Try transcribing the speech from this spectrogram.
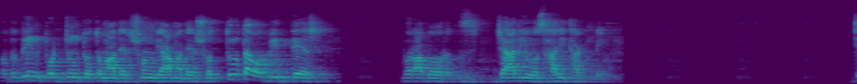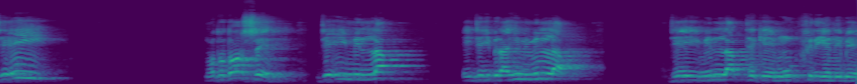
ততদিন পর্যন্ত তোমাদের সঙ্গে আমাদের শত্রুতা ও বিদ্বেষ বরাবর জারি ও সারি থাকবে। যে এই মতদর্শের যে এই মিল্লাত, এই যে ইব্রাহিম মিল্লাত, যে এই মিল্লাত থেকে মুখ ফিরিয়ে নিবে,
